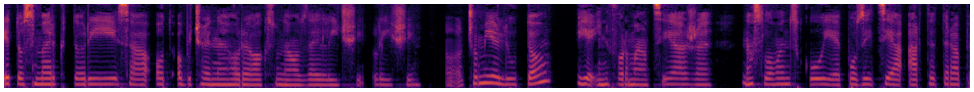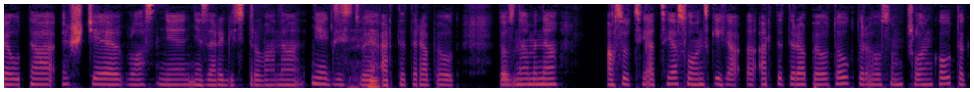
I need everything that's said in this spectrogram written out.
je to smer, ktorý sa od obyčajného relaxu naozaj líši. líši. Čo mi je ľúto, je informácia, že na Slovensku je pozícia arteterapeuta ešte vlastne nezaregistrovaná. Neexistuje mm. arteterapeut. To znamená, asociácia slovenských arteterapeutov, ktorého som členkou, tak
